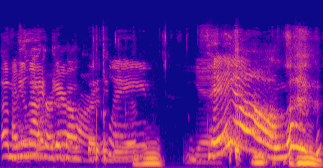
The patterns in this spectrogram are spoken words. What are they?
Amelia Have you not heard about Earhart, the plane? yeah. Damn.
